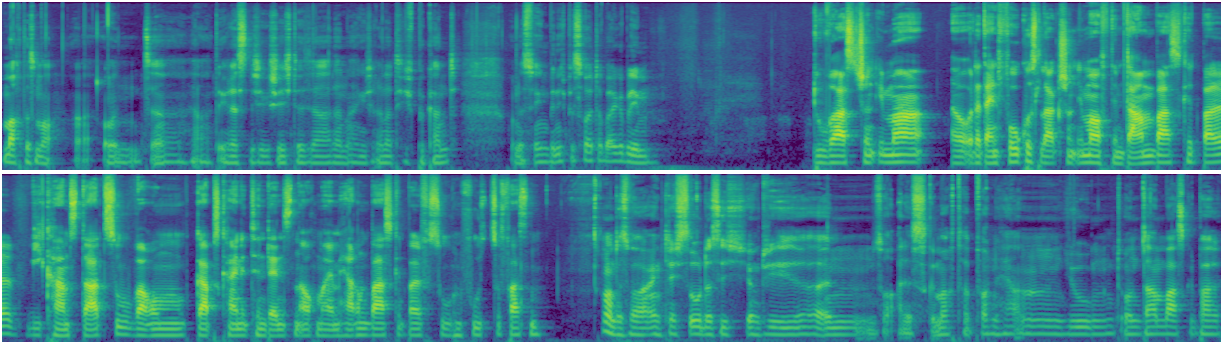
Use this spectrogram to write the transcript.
mach das mal. Und äh, ja, die restliche Geschichte ist ja dann eigentlich relativ bekannt. Und deswegen bin ich bis heute dabei geblieben. Du warst schon immer, oder dein Fokus lag schon immer auf dem Damenbasketball. Wie kam es dazu? Warum gab es keine Tendenzen, auch mal im Herrenbasketball versuchen, Fuß zu fassen? Und das war eigentlich so, dass ich irgendwie äh, so alles gemacht habe von Herren, Jugend und Damenbasketball.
